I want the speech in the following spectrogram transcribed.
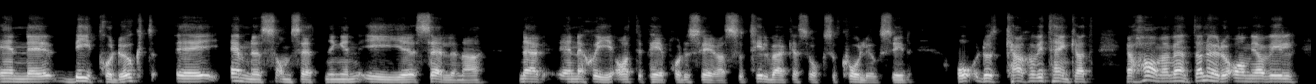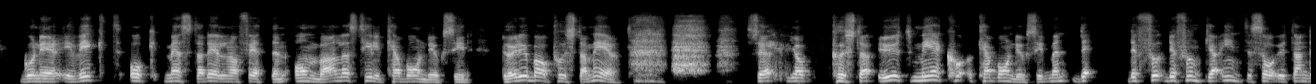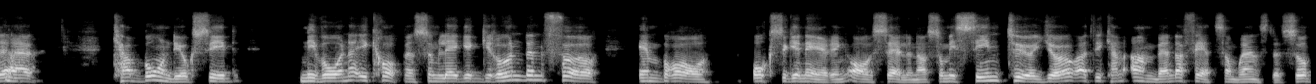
en eh, biprodukt, eh, ämnesomsättningen i cellerna när energi, ATP, produceras så tillverkas också koldioxid. Och då kanske vi tänker att jaha, men vänta nu då om jag vill gå ner i vikt och mesta delen av fetten omvandlas till karbondioxid, då är det bara att pusta mer. Så jag pustar ut mer karbondioxid men det, det, det funkar inte så utan det är karbondioxid nivåerna i kroppen som lägger grunden för en bra oxygenering av cellerna som i sin tur gör att vi kan använda fett som bränsle. Så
